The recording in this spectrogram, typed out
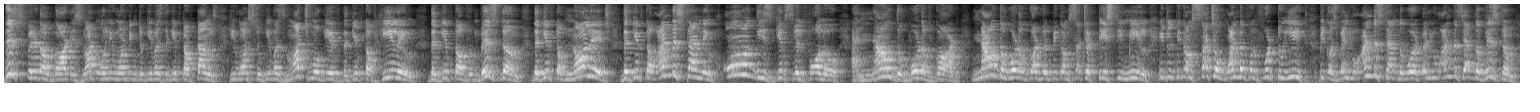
this Spirit of God is not only wanting to give us the gift of tongues, He wants to give us much more gift the gift of healing, the gift of wisdom, the gift of knowledge, the gift of understanding. All these gifts will follow, and now the Word of God, now the Word of God will become such a tasty meal. It will become such a wonderful food to eat because when you understand the Word, when you understand the wisdom,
